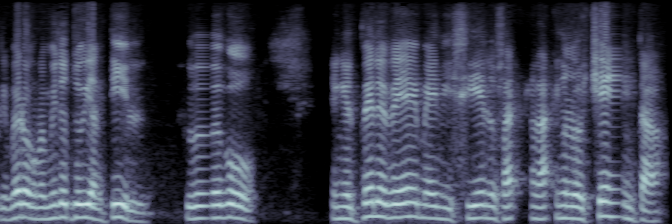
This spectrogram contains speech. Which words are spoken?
primero en el movimiento estudiantil, luego en el PLD me inicié en los, en los 80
